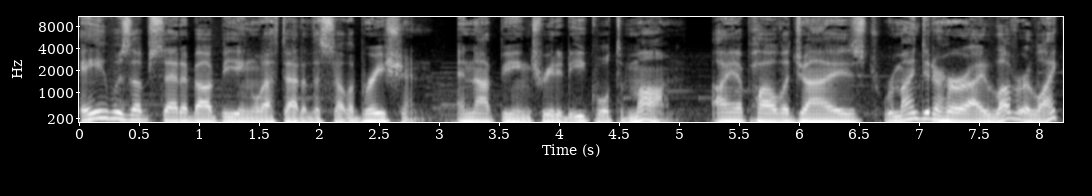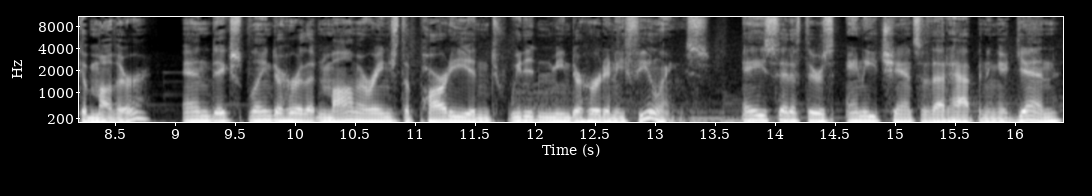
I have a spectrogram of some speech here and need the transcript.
A was upset about being left out of the celebration and not being treated equal to mom. I apologized, reminded her I love her like a mother, and explained to her that mom arranged the party and we didn't mean to hurt any feelings. A said if there's any chance of that happening again,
